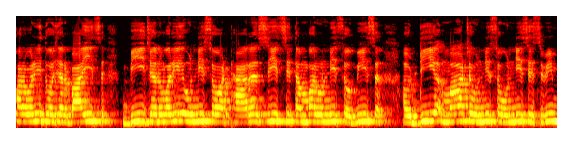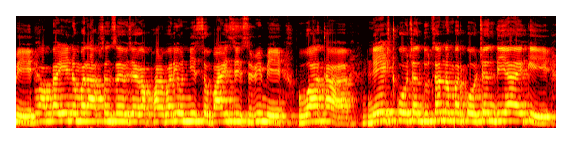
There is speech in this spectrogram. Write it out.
फरवरी 2022 बी जनवरी 1918 सी सितंबर 1920 और डी मार्च 1919 ईस्वी में। तो आपका ए नंबर ऑप्शन सही हो जाएगा। फरवरी 1922 ईस्वी में हुआ था। नेक्स्ट क्वेश्चन दूसरा नंबर क्वेश्चन दिया है कि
